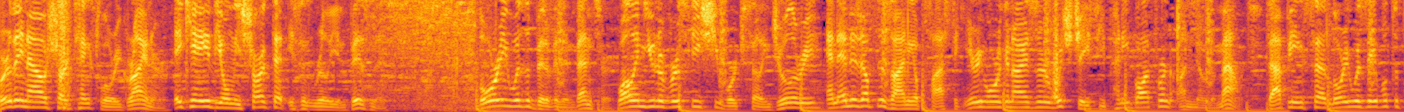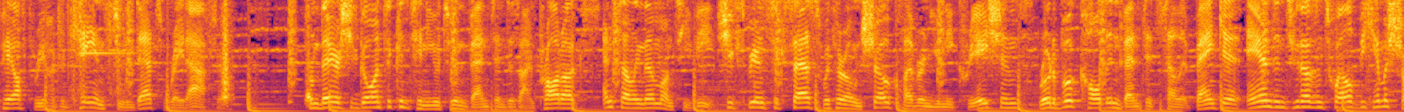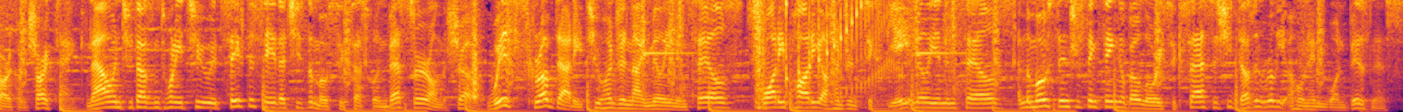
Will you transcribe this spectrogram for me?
Where are they now? Shark Tank's Lori Greiner, aka the only shark that isn't really in business. Lori was a bit of an inventor. While in university, she worked selling jewelry and ended up designing a plastic earring organizer which JCPenney bought for an unknown amount. That being said, Lori was able to pay off 300k in student debts right after. From there, she'd go on to continue to invent and design products and selling them on TV. She experienced success with her own show, Clever and Unique Creations, wrote a book called Invent It, Sell It, Bank It, and in 2012 became a shark on Shark Tank. Now in 2022, it's safe to say that she's the most successful investor on the show. With Scrub Daddy 209 million in sales, Squatty Potty 168 million in sales, and the most interesting thing about Lori's success is she doesn't really own any one business.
